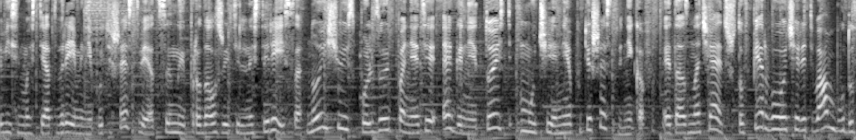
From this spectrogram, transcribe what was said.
зависимости от времени путешествия, цены, продолжительности рейса, но еще использует понятие эгони, то есть мучение путешественников. Это означает, что в первую очередь вам будут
